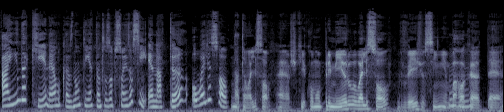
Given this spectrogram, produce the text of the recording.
Ainda que, né, Lucas, não tenha tantas opções assim. É Natan ou Elisol? Natan ou Elisol. É, acho que como primeiro o Elisol, vejo sim, o uhum. Barroca. É,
